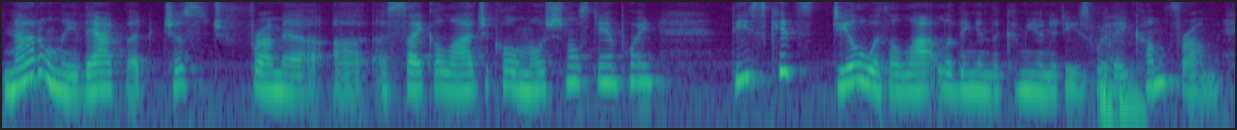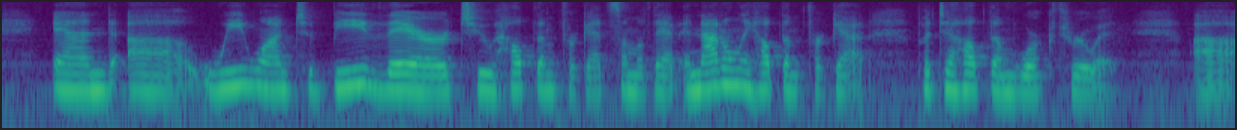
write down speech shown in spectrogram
Not only that, but just from a, a, a psychological, emotional standpoint, these kids deal with a lot living in the communities where they come from. And uh, we want to be there to help them forget some of that, and not only help them forget, but to help them work through it. Uh,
